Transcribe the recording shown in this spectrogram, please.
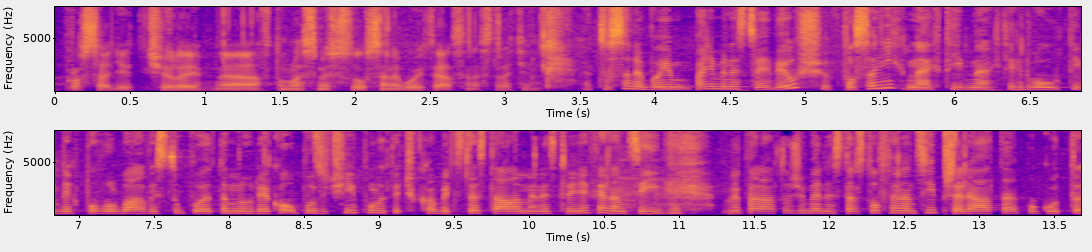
prosadit, čili v tomhle smyslu se nebojte, já se nestratím. To se nebojím. Paní ministře, vy už v posledních dnech, týdnech, těch dvou týdnech po volbách vystupujete mnohdy jako opoziční politička, byť jste stále ministrině financí. Vypadá to, že ministerstvo financí předáte, pokud e,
